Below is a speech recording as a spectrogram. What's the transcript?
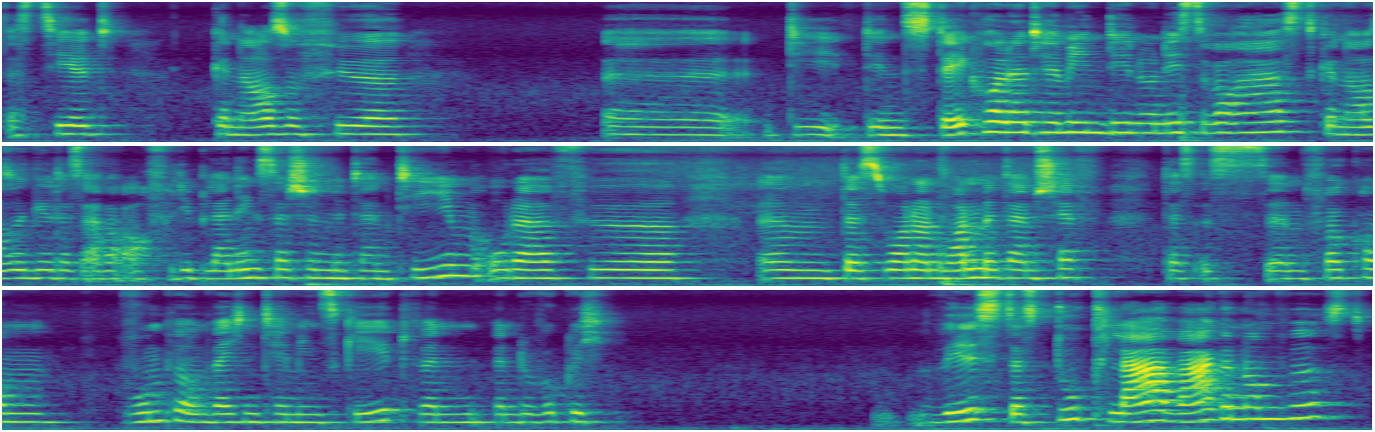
das zählt genauso für die, den Stakeholder-Termin, den du nächste Woche hast. Genauso gilt das aber auch für die Planning-Session mit deinem Team oder für ähm, das One-on-One -on -One mit deinem Chef. Das ist ähm, vollkommen Wumpe, um welchen Termin es geht, wenn, wenn du wirklich willst, dass du klar wahrgenommen wirst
